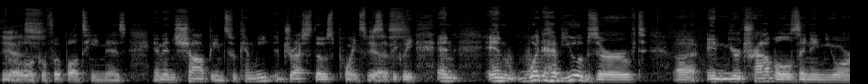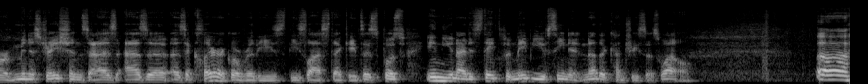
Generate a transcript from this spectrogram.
yes. the local football team is, and then shopping. So can we address those points specifically? Yes. And and what have you observed uh, in your travels and in your ministrations as as a as a cleric? Over these these last decades? I suppose in the United States, but maybe you've seen it in other countries as well. Uh,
